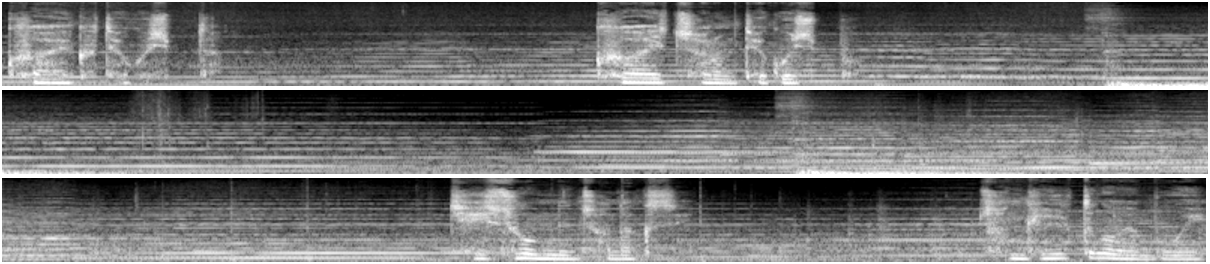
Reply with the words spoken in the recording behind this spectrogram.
그 아이가 되고 싶다. 그 아이처럼 되고 싶어. 재수 없는 전학생. 전교 1등하면 뭐해?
